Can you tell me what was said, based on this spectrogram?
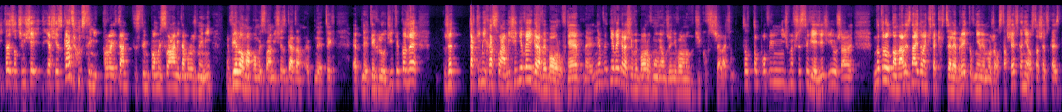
i to jest oczywiście, ja się zgadzam z tymi projektami, z tymi pomysłami tam różnymi, wieloma pomysłami się zgadzam tych, tych ludzi, tylko że, że takimi hasłami się nie wygra wyborów, nie? nie? Nie, wygra się wyborów mówiąc, że nie wolno do dzików strzelać. To, to powinniśmy wszyscy wiedzieć i już, ale no trudno, no ale znajdą jakichś takich celebrytów, nie wiem, może Ostaszewska, nie, Ostaszewska jest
